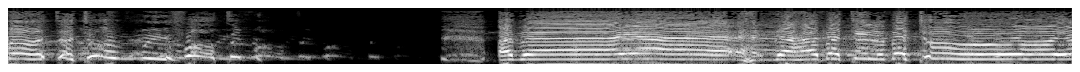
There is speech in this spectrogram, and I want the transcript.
ماتت أمي فاطمة. أبايا ذهبت البتول.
